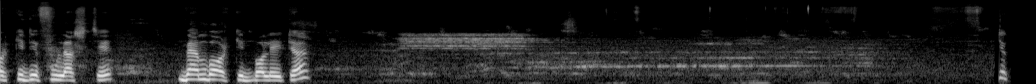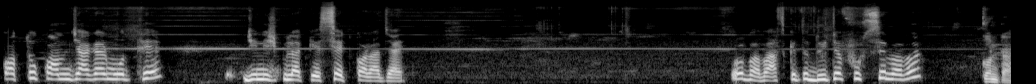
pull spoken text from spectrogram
অর্কিডে ফুল আসছে। ব্যাম্বো অর্কিড বলে এটা। কত কম জায়গার মধ্যে জিনিসগুলাকে সেট করা যায়। ও বাবা আজকে তো দুইটা ফুটছে বাবা। কোনটা?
